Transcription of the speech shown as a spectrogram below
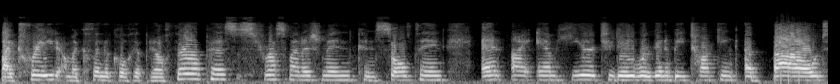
By trade, I'm a clinical hypnotherapist, stress management consultant, and I am here today. We're going to be talking about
